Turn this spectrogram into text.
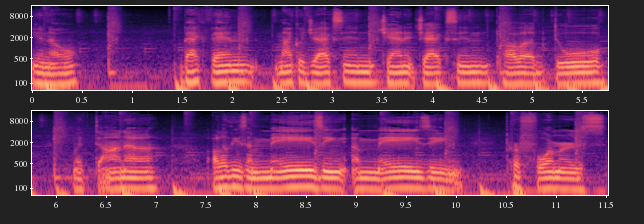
You know, back then, Michael Jackson, Janet Jackson, Paula Abdul, Madonna, all of these amazing, amazing performers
